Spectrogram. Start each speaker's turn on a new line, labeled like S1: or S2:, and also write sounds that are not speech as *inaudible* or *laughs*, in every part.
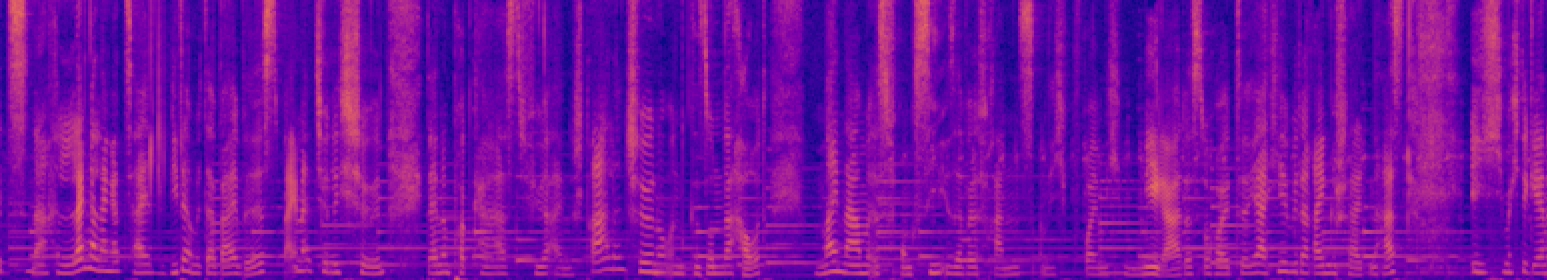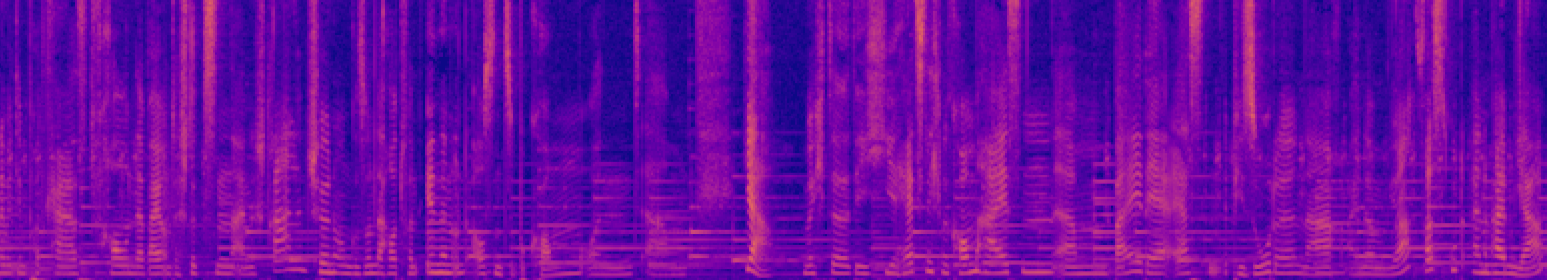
S1: jetzt nach langer, langer Zeit wieder mit dabei bist bei Natürlich Schön, deinem Podcast für eine strahlend schöne und gesunde Haut. Mein Name ist Francine Isabel Franz und ich freue mich mega, dass du heute ja hier wieder reingeschalten hast. Ich möchte gerne mit dem Podcast Frauen dabei unterstützen, eine strahlend schöne und gesunde Haut von innen und außen zu bekommen und ähm, ja, möchte dich hier herzlich willkommen heißen ähm, bei der ersten Episode nach einem, ja, fast gut einem halben Jahr.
